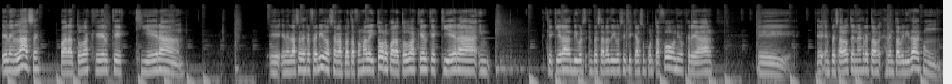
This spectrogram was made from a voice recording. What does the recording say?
el enlace para todo aquel que quiera eh, el enlace de referido hacia la plataforma de Itoro para todo aquel que quiera que quiera empezar a diversificar su portafolio, crear eh, eh, empezar a obtener rentabilidad con,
